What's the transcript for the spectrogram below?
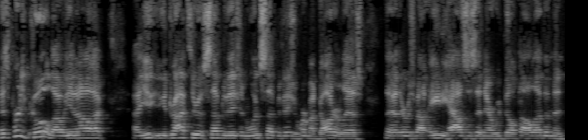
it's pretty cool though. You know, I, I, you, you drive through a subdivision, one subdivision where my daughter lives. There, was about 80 houses in there. We built all of them, and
